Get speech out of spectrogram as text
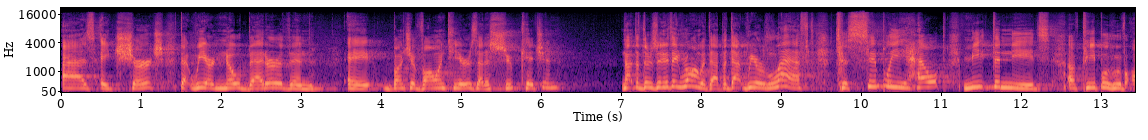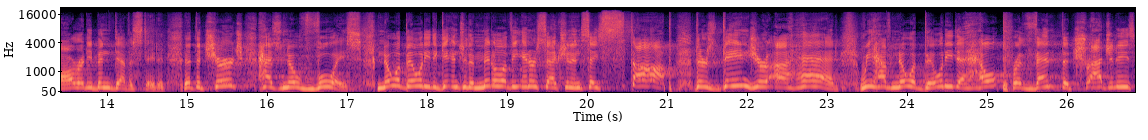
as a church that we are no better than a bunch of volunteers at a soup kitchen? Not that there's anything wrong with that, but that we're left to simply help meet the needs of people who have already been devastated. That the church has no voice, no ability to get into the middle of the intersection and say, Stop, there's danger ahead. We have no ability to help prevent the tragedies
